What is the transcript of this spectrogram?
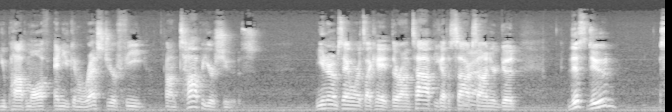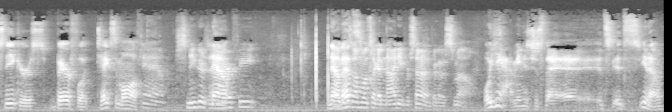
you pop them off and you can rest your feet on top of your shoes. You know what I'm saying? Where it's like, hey, they're on top, you got the socks Right. on, you're good. This dude, sneakers, barefoot, takes them off. Damn, sneakers and Now- bare feet. Now Like, that's it's almost like a ninety percent of it they're gonna smell. Well, yeah, I mean, it's just that it's it's you know,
